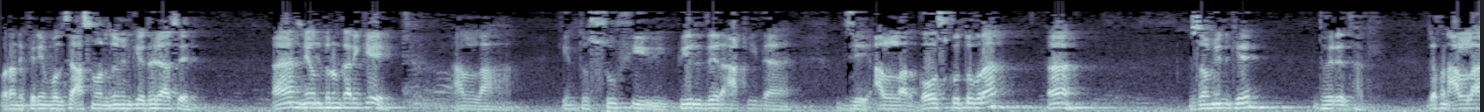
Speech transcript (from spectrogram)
কোরআন করিম বলছে, আসমান জমিন কে ধরে আছে? হ্যাঁ? নিয়ন্ত্রণকারী কে? আল্লাহ। কিন্তু সুফি পীরদের আকিদা যে আল্লাহর গস কুতুবরা হ্যাঁ? জমিনকে ধরে থাকে। যখন আল্লাহ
